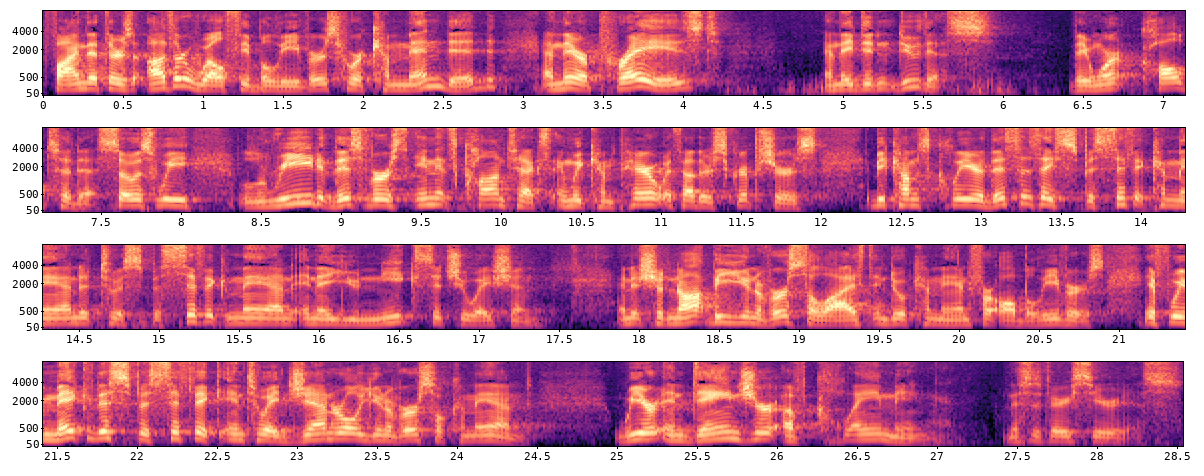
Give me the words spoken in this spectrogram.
find that there's other wealthy believers who are commended and they are praised, and they didn't do this. They weren't called to this. So, as we read this verse in its context and we compare it with other scriptures, it becomes clear this is a specific command to a specific man in a unique situation. And it should not be universalized into a command for all believers. If we make this specific into a general universal command, we are in danger of claiming, this is very serious,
